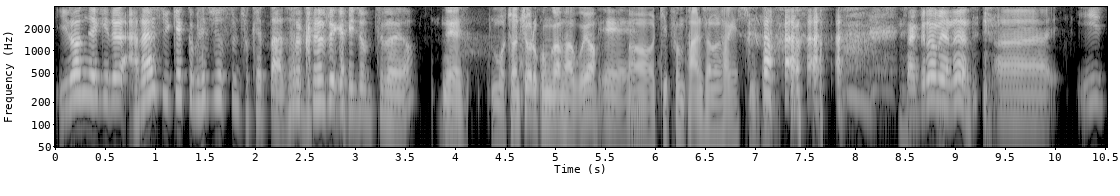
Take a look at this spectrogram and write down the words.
이런 얘기를 안 할 수 있게끔 해주셨으면 좋겠다. 저는 그런 생각이 좀 들어요. 네, 뭐 전적으로 공감하고요. 예. 어, 깊은 반성을 하겠습니다. 자, 그러면은 어, 이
